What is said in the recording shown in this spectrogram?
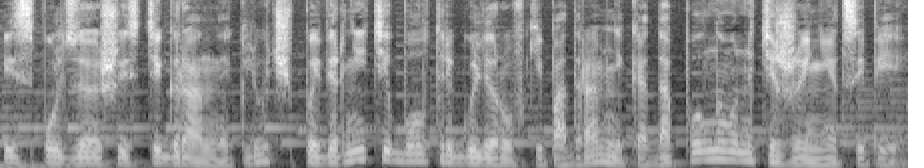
Используя шестигранный ключ, поверните болт регулировки подрамника до полного натяжения цепи.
